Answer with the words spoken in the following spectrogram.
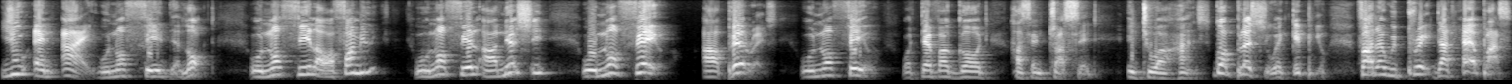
you and I will not fail the Lord, will not fail our family, will not fail our nation, will not fail our parents, will not fail whatever God has entrusted into our hands. God bless you and keep you. Father, we pray that help us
